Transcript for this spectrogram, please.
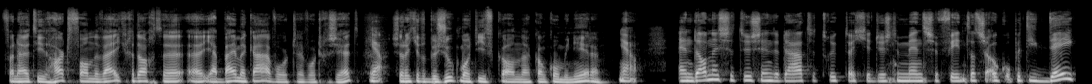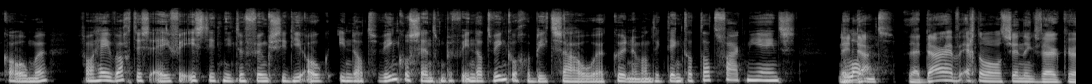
vanuit die hart van de wijkgedachte, uh, ja, bij elkaar wordt, uh, wordt gezet. Ja. Zodat je dat bezoekmotief kan, uh, kan combineren. Ja, en dan is het dus inderdaad de truc dat je dus de mensen vindt dat ze ook op het idee komen van hé, hey, wacht eens even, is dit niet een functie die ook in dat winkelcentrum of in dat winkelgebied zou kunnen? Want ik denk dat dat vaak niet eens Nee, daar, daar, hebben we echt nog wel wat zendingswerk uh,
